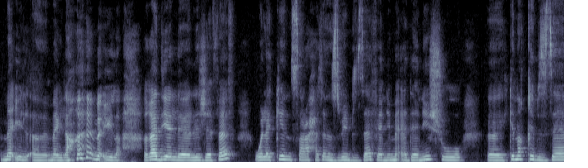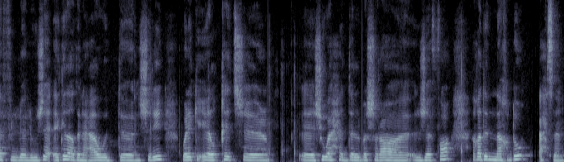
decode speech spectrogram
مائل مايلة مائلة غادية للجفاف. ولكن صراحة زوين بزاف يعني ما أدانيش و كنقي بزاف الوجه كده غادي نعاود نشري. ولكن إلا لقيت شي واحد البشرة الجافة غادي ناخدو أحسن.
